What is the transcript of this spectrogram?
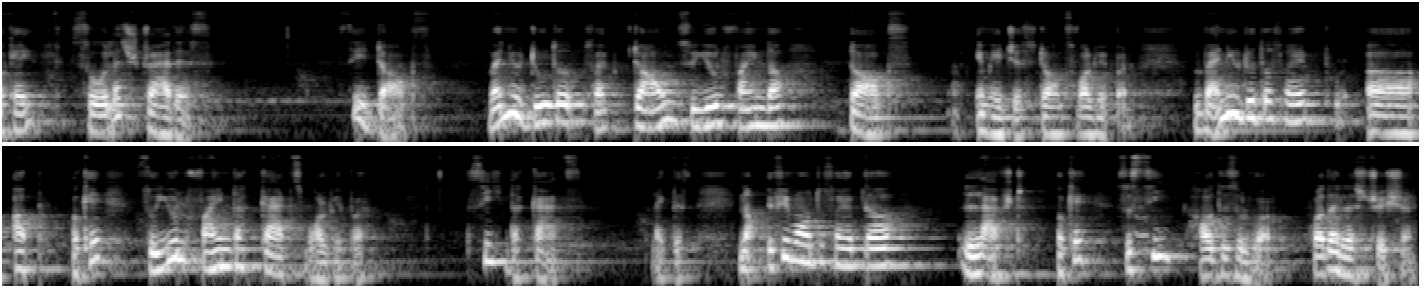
okay. So let's try this. See dogs. When you do the swipe down, so you'll find the dogs images, dogs wallpaper when you do the swipe uh, up okay? So you'll find the cat's wallpaper. See the cats like this. Now if you want to swipe the left okay? So see how this will work. For the illustration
